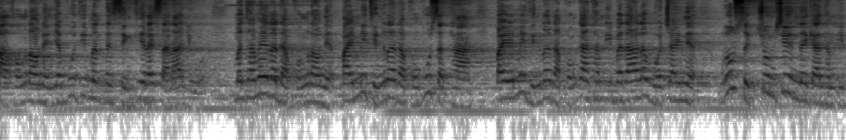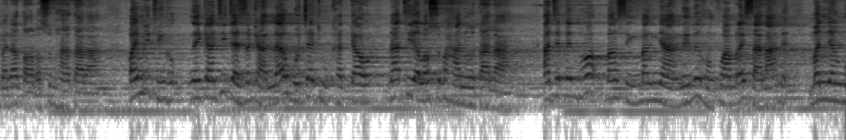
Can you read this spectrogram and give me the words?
ปากของเราเนี่ยยังพูดที่มันเป็นสิ่งที่ไร้สาระอยู่ มันทำให้ระดับของเราเนี่ยไปไม่ถึงระดับของผู้ศรัทธา ไปไม่ถึงระดับของการทำอิบาดาและหัวใจเนี่ยรู้สึกชุ่มชื่นในการทำอิบาดาต่ออัลลอฮฺสุบฮานะฮูวะตาลาไปไม่ถึงในการที่จ่ายสกาดแล้วหัวใจถูกขัดเกลาหน้าที่อัลลอฮฺสุบฮานูตาลาอาจจะเป็นเพราะบางสิ่งบางอย่างในเรื่องของความไร้สาระเนี่ยมันยังว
